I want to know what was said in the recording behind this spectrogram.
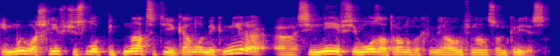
и мы вошли в число 15 экономик мира, э, сильнее всего затронутых мировым финансовым кризисом.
